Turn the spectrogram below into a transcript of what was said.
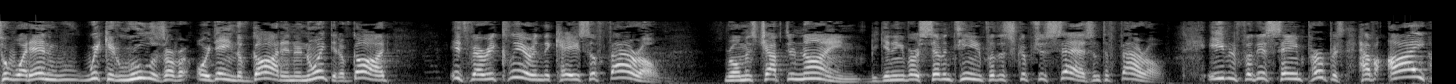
to what end wicked rulers are ordained of God and anointed of God, it's very clear in the case of Pharaoh. Romans chapter 9, beginning verse 17, for the scripture says unto Pharaoh, even for this same purpose have I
